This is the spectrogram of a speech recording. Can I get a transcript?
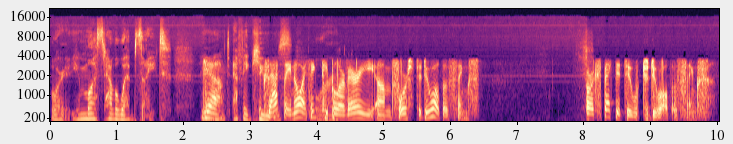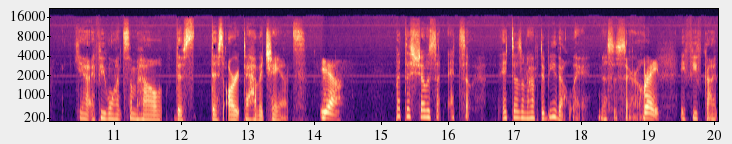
or you must have a website. Yeah, FAQs. Exactly. No, I think or, people are very um, forced to do all those things, or expected to to do all those things. Yeah, if you want somehow this this art to have a chance. Yeah. But this shows that it's a, it doesn't have to be that way necessarily. Right. If you've got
